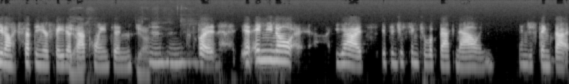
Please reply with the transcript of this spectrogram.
you know, accepting your fate at Yeah. that point, and yeah. mhm but and, and you know, yeah, it's it's interesting to look back now and and just think that,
